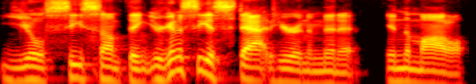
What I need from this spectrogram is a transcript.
you'll see something. You're going to see a stat here in a minute in the model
